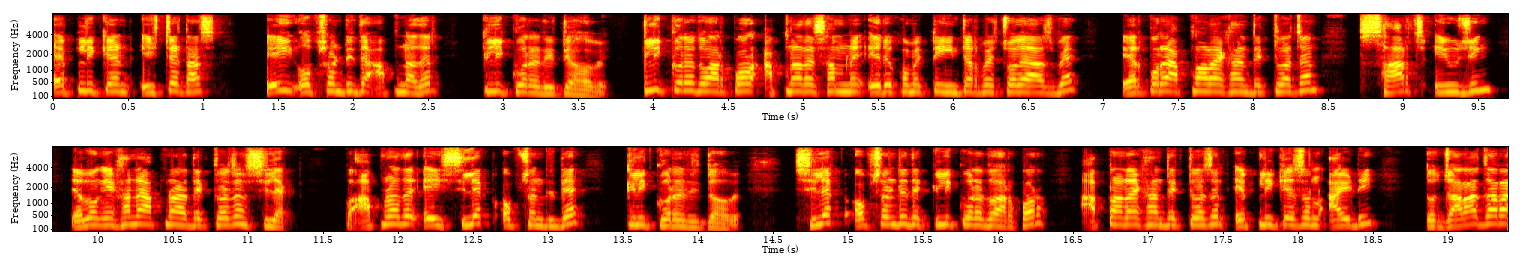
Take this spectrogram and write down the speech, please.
অ্যাপ্লিক্যান্ট স্ট্যাটাস এই অপশনটিতে আপনাদের ক্লিক করে দিতে হবে। ক্লিক করে দেওয়ার পর আপনাদের সামনে এরকম একটি ইন্টারফেস চলে আসবে। এরপরে আপনারা এখানে দেখতে পাচ্ছেন সার্চ ইউজিং এবং এখানে আপনারা দেখতে পাচ্ছেন সিলেক্ট আপনাদের এই সিলেক্ট অপশনটিতে ক্লিক করে দিতে হবে। সিলেক্ট অপশনটিতে ক্লিক করে দেওয়ার পর আপনারা এখানে দেখতে পাচ্ছেন অ্যাপ্লিকেশন আইডি তো যারা যারা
